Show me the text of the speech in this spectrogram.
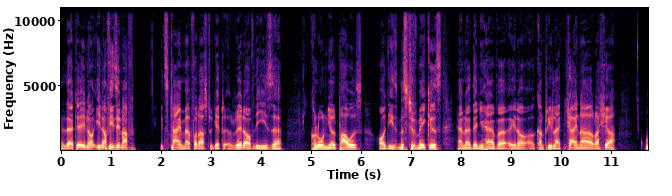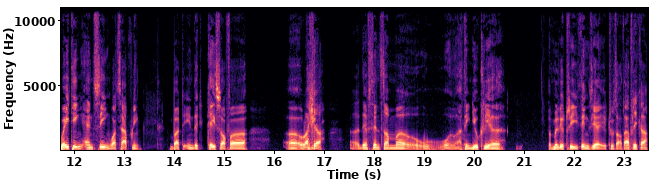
that, uh, you know, enough is enough. It's time uh, for us to get rid of these colonial powers or these mischief makers, and uh, then you have uh, you know a country like China, Russia, waiting and seeing what's happening. But in the case of uh, uh Russia, uh, they've sent some, uh, I think, nuclear military things here to South Africa,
